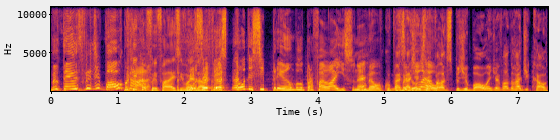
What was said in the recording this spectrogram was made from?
Não tem o speedball, Por que, que cara. eu fui falar isso em voz Você alta? fez todo esse preâmbulo pra falar isso, né? Não, culpa Mas foi a do gente vai falar do Speedball, a gente vai falar do Radical.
